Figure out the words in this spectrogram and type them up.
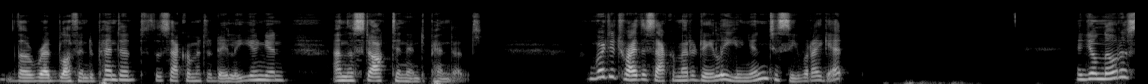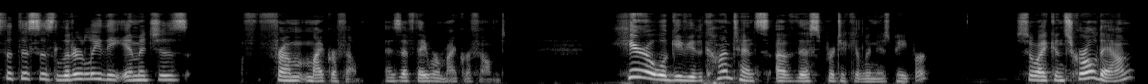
the Red Bluff Independent, the Sacramento Daily Union, and the Stockton Independent. I'm going to try the Sacramento Daily Union to see what I get. And you'll notice that this is literally the images from microfilm, as if they were microfilmed. Here it will give you the contents of this particular newspaper. So I can scroll down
